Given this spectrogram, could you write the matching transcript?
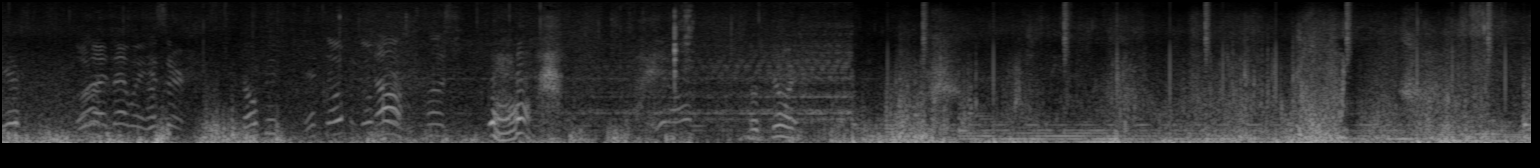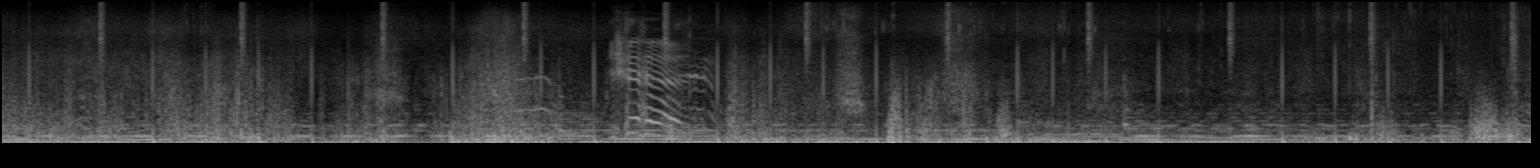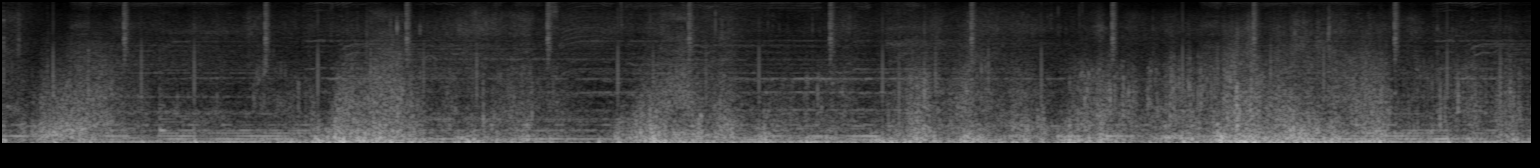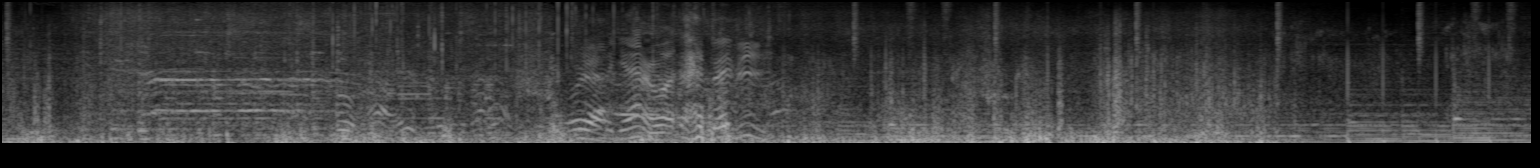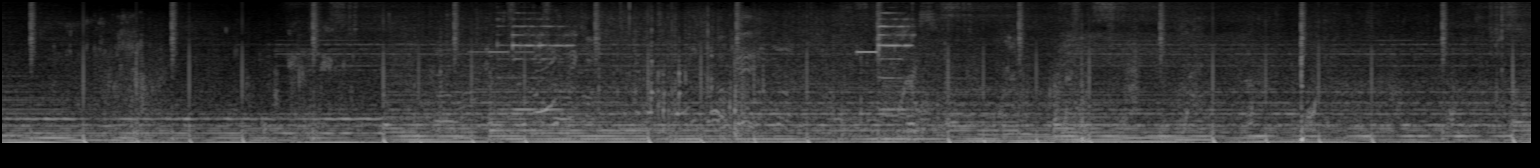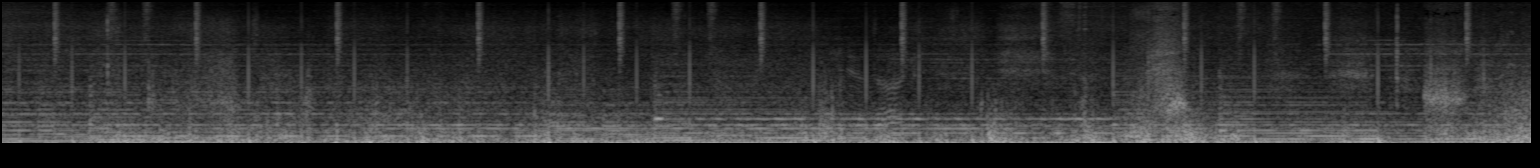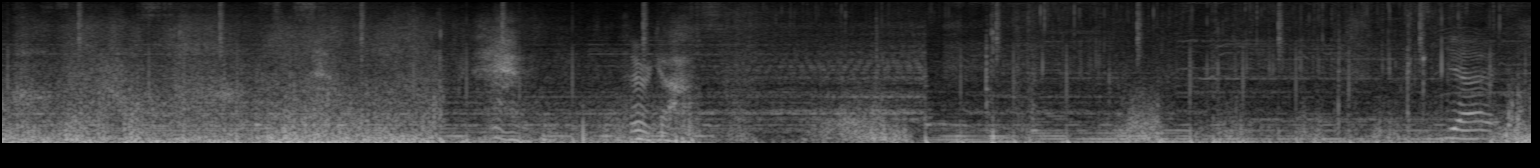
here? Lorelei's that way, yes sir. It's open? It's open, go No. for it. Let's do it. Yeah. Again or what? Maybe. There we go. Yeah.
